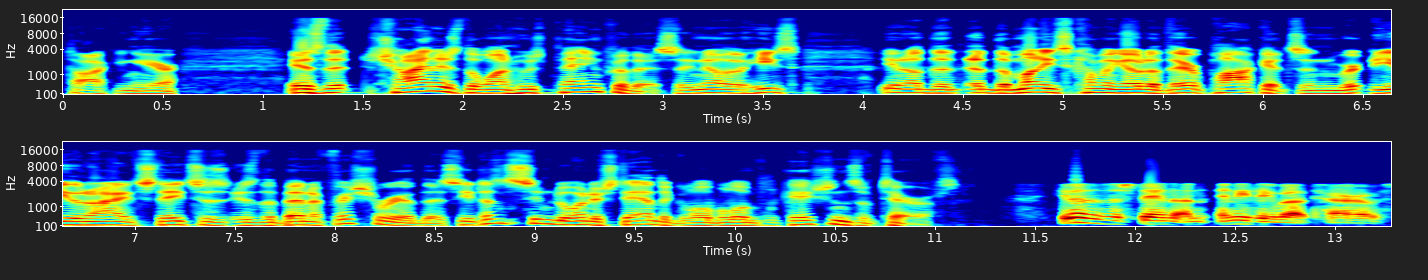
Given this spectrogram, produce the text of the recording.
talking here, is that China is the one who's paying for this. You know, he's, you know, the the money's coming out of their pockets, and the United States is, is the beneficiary of this. He doesn't seem to understand the global implications of tariffs he doesn't understand anything about tariffs.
